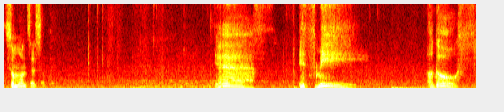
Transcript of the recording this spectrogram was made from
someone says something. Yes, it's me, a ghost.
